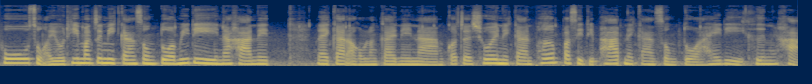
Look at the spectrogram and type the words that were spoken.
ผู้สูงอายุที่มักจะมีการทรงตัวไม่ดีนะคะ ในในการออกกำลังกายในน้ำก็จะช่วยในการเพิ่มประสิทธิภาพในการทรงตัวให้ดีขึ้นค่ะ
